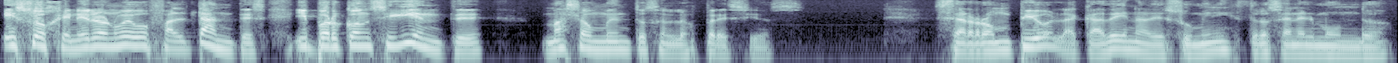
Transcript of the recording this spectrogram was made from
Eso generó nuevos faltantes y por consiguiente más aumentos en los precios. Se rompió la cadena de suministros en el mundo.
